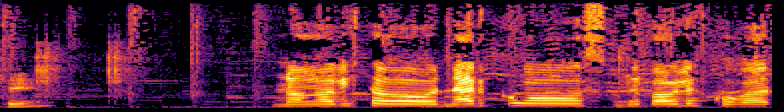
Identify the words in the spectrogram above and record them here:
Sí. No he visto Narcos de Pablo Escobar,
